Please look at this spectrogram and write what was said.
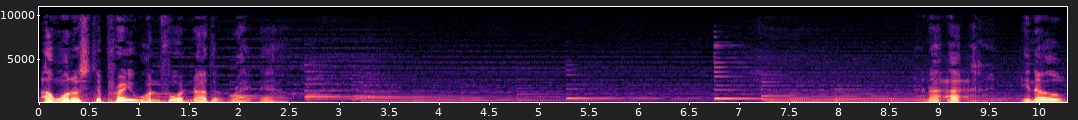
I want us to pray one for another right now. I, you know,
